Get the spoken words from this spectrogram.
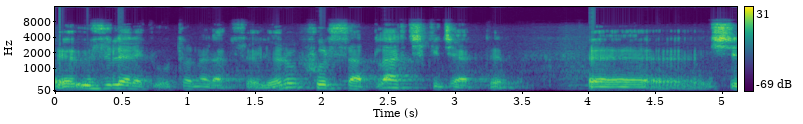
e, üzülerek utanarak söylüyorum fırsatlar çıkacaktır. Ee, işte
